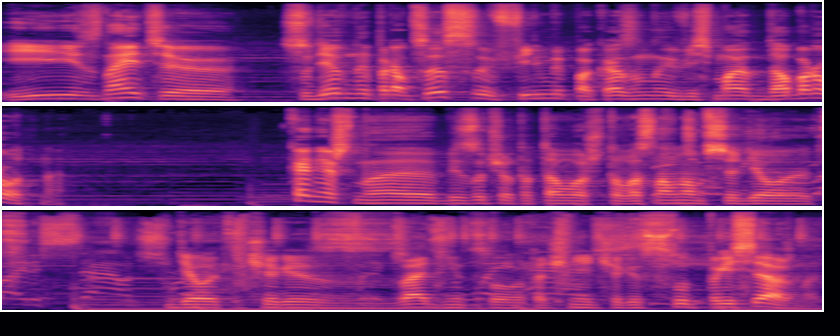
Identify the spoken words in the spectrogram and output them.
И знаете, судебные процессы в фильме показаны весьма добротно. Конечно, без учета того, что в основном все делается, делается через задницу, точнее через суд присяжных.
